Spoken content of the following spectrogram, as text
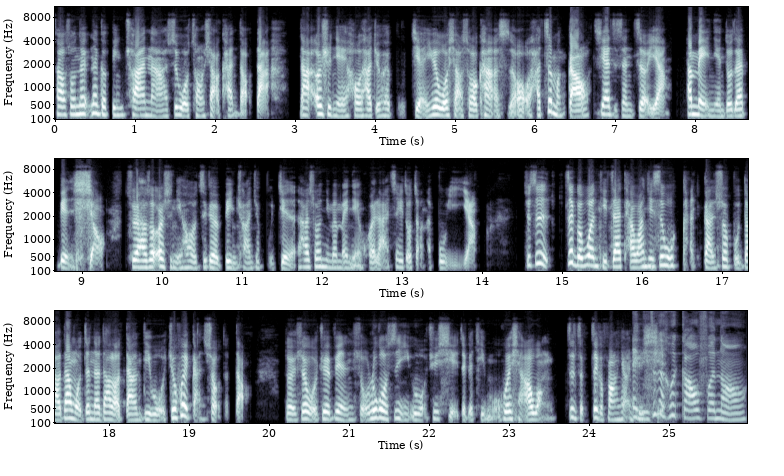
他说那那个冰川呐、啊，是我从小看到大，那二十年以后它就会不见，因为我小时候看的时候它这么高，现在只剩这样，它每年都在变小，所以他说二十年后这个冰川就不见了。他说你们每年回来，这里都长得不一样。就是这个问题在台湾，其实我感感受不到，但我真的到了当地，我就会感受得到。对，所以我就会变成说，如果是以我去写这个题目，我会想要往这个这个方向去写。这个会高分哦。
